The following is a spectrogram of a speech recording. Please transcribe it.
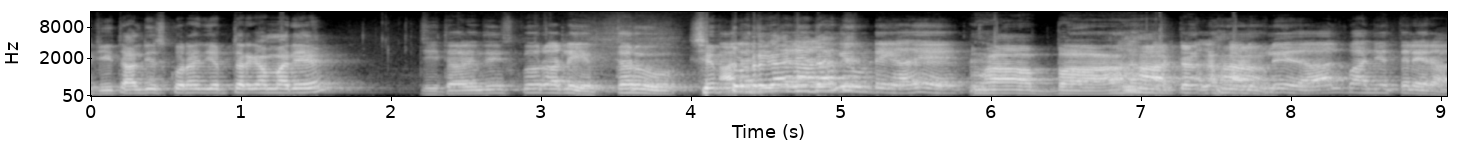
జీతాలు తీసుకోరని చెప్తారుగా మరి? జీతాలు తీసుకోరు? అట్లా చెప్తారు. ఉంటాయి అదే. అబ్బా పని చేస్తలేరా?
